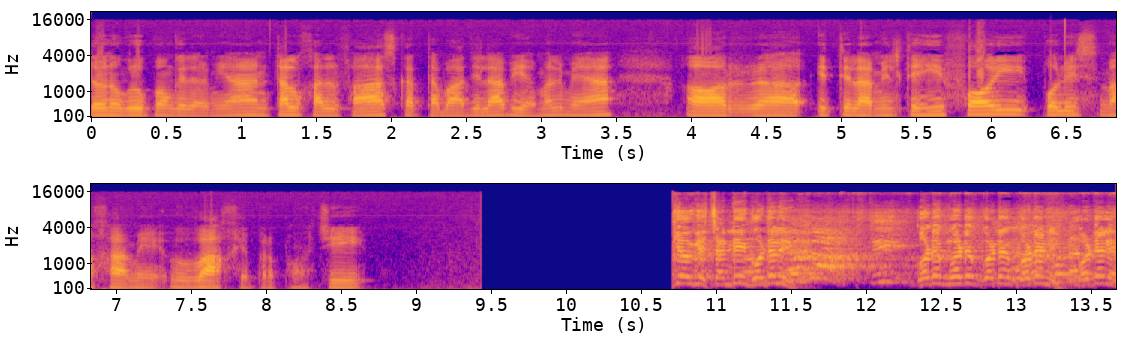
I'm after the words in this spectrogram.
दोनों ग्रुपों के दरमियान तल्ख अल्फाज का तबादला भी अमल में आया। और अ, इत्तला मिलते ही फौरी पुलिस मकाम वाक़े पर पहुंची ఓకే ఓకే చండి కొట్టని కొట్టం కొట్టం కొట్టం కొట్టని కొట్టని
